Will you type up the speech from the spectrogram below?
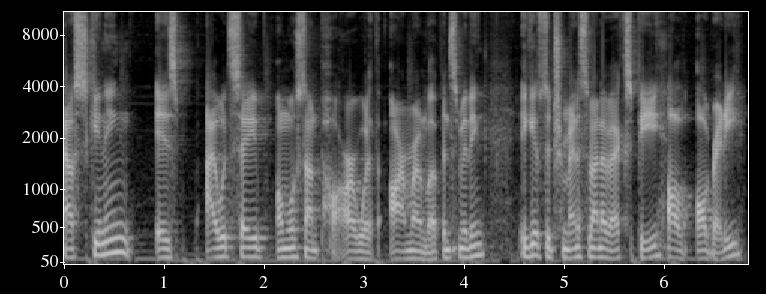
Now, skinning is I would say almost on par with armor and weaponsmithing. It gives a tremendous amount of XP already,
